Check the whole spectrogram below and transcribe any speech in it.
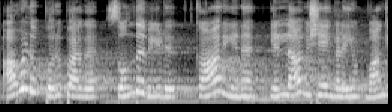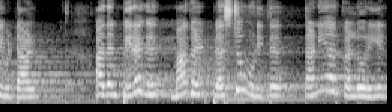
அவளும் பொறுப்பாக சொந்த வீடு கார் என எல்லா விஷயங்களையும் வாங்கிவிட்டாள். அதன் பிறகு மகள் பிளஸ் டூ முடித்து தனியார் கல்லூரியில்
